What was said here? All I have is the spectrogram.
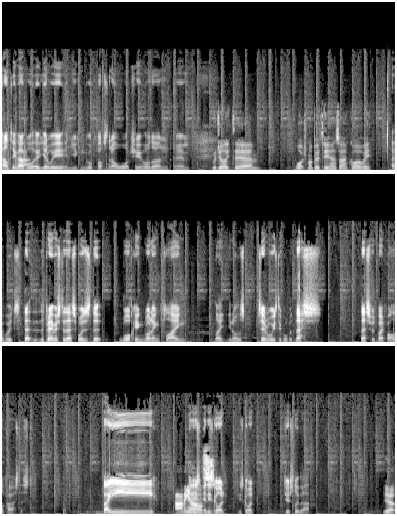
I'll take that Ah. boat out your way, and you can go first, and I'll watch you. Hold on. Um, Would you like to um, watch my booty as I go away? I would. The, the premise to this was that walking, running, flying, like you know, there's several ways to go, but this, this was by far the fastest. Bye. And he's, and he's gone. He's gone. Just like that. Yeah,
